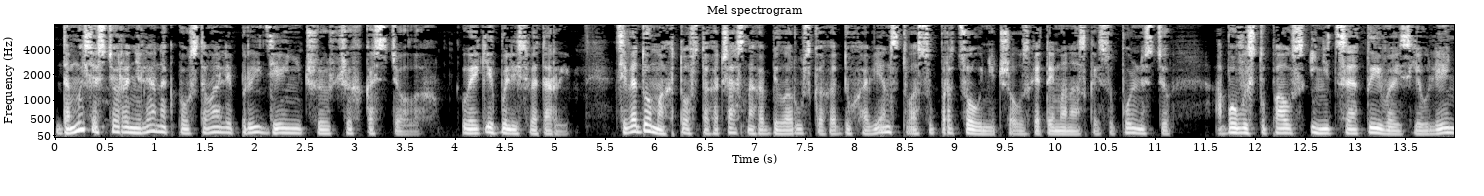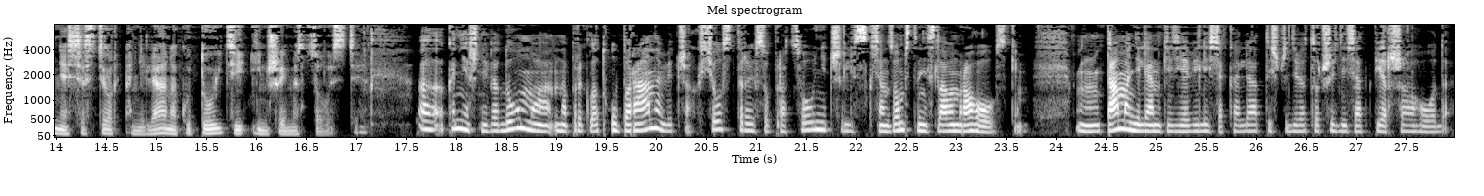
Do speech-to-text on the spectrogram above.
дамы сясцёр анілянак паўставалі пры дзейнічаючых касцёлах у якіх былі святары. Ці вядома, хто з тагачаснага беларускага духавенства супрацоўнічаў з гэтай манаскай супольнасцю або выступаў з ініцыятывай з'яўлення сясцёр анілянак у той ці іншай мясцовасці. Канешне вядома напрыклад у баранавічах сёстры супрацоўнічалі з ксяндзом станіславам рагоўскім там анілянкі з'явіліся каля 1961 года.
